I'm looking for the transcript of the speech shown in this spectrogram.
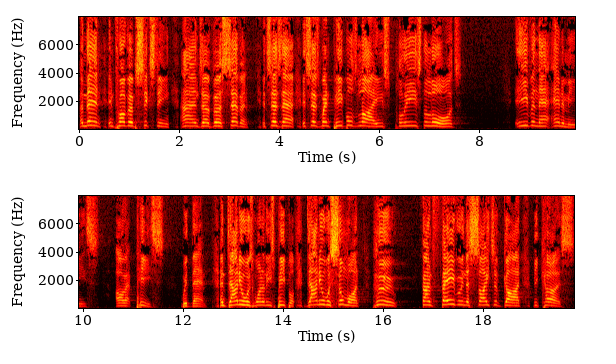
And then in Proverbs 16 and uh, verse 7, it says there, it says, when people's lives please the Lord, even their enemies are at peace with them. And Daniel was one of these people. Daniel was someone who found favor in the sight of God because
